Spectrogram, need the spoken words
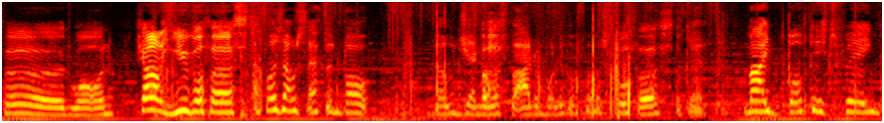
third one. Charlie, you go first. I thought I was second, but no generous. But I don't want to go first. Go first. Okay. My Buppet thing.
